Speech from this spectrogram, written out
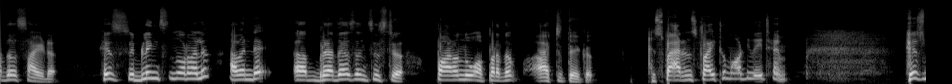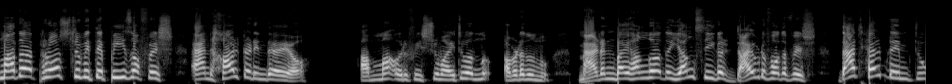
other side his siblings എന്ന് പറഞ്ഞാൽ അവന്റെ ബ്രദേഴ്സ് ആൻഡ് സിസ്റ്റർ പറന്നു അപ്പുറത്തെ അറ്റത്തേക്ക്. His parents try to motivate him his mother approached with a piece of fish and halted in the air അമ്മ ഒരു ഫിഷുമായിട്ട് വന്നു അവിടെ നിന്നു. Madden by hunger the young seagull dived for the fish that help them to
